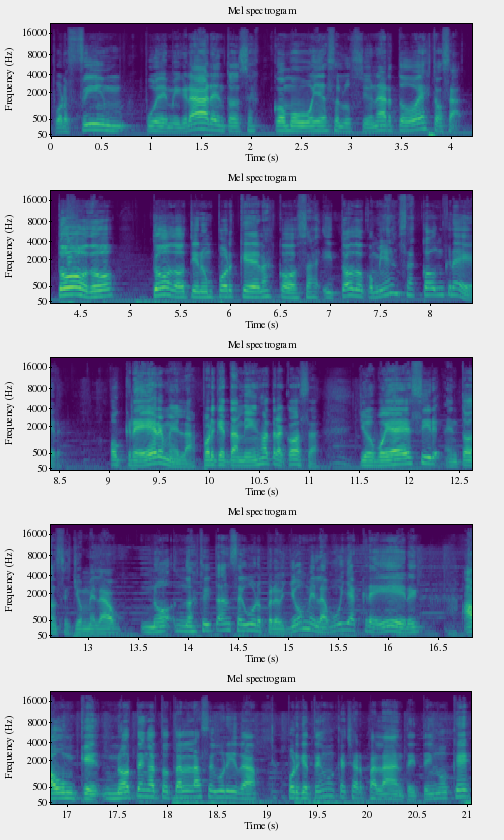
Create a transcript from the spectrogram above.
por fin pude emigrar, entonces cómo voy a solucionar todo esto. O sea, todo, todo tiene un porqué de las cosas y todo comienza con creer. O creérmela, porque también es otra cosa. Yo voy a decir, entonces, yo me la... No, no estoy tan seguro, pero yo me la voy a creer aunque no tenga total la seguridad, porque tengo que echar para adelante y tengo que,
